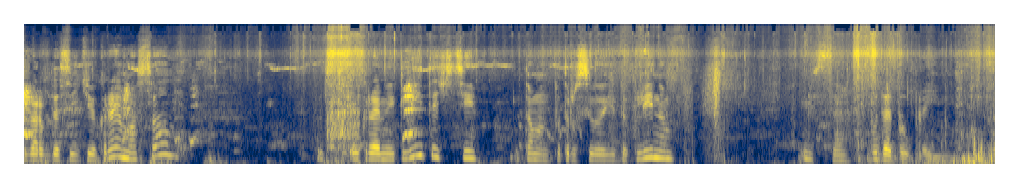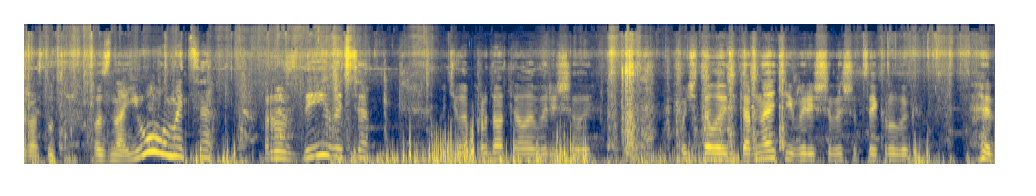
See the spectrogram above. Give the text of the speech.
Тепер буде сидіти окремо сам. Тут в окремій кліточці. Там он потрусили її до кліном. І все, буде добре. Зараз тут ознайомиться, роздивиться. Хотіли продати, але вирішили. Почитали в інтернеті і вирішили, що цей кролик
